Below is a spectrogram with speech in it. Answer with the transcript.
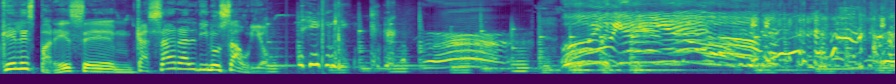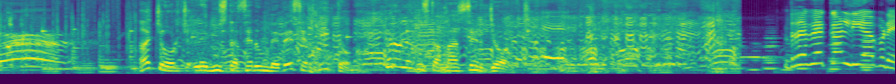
¿Qué les parece mm, cazar al dinosaurio? ¡Uy! A George le gusta ser un bebé cerdito, pero le gusta más ser George. Rebeca Liebre.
